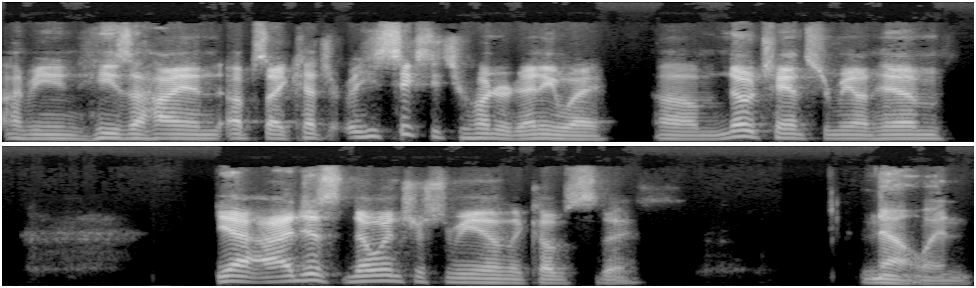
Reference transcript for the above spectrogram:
I mean, he's a high end upside catcher. He's 6,200 anyway. Um, no chance for me on him. Yeah, I just no interest for me on the Cubs today. No, and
